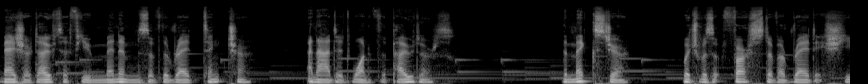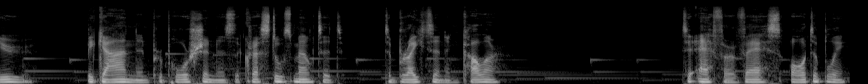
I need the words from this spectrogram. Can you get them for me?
measured out a few minims of the red tincture, and added one of the powders. The mixture, which was at first of a reddish hue, began in proportion as the crystals melted to brighten in colour, to effervesce audibly,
